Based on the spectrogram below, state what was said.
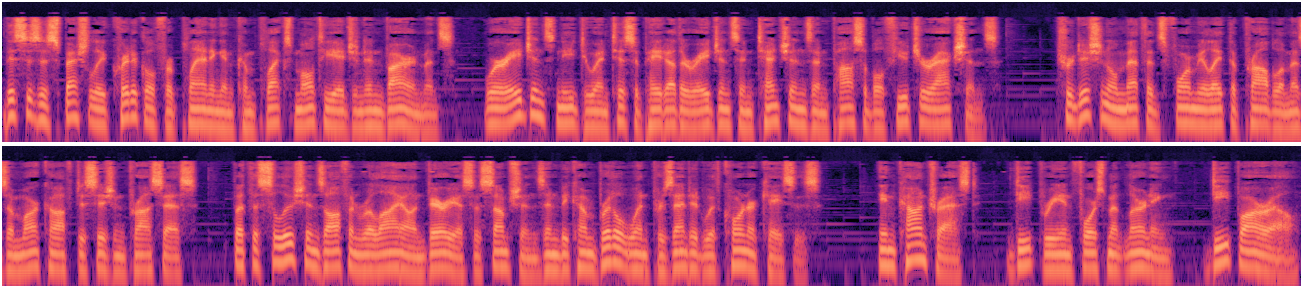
This is especially critical for planning in complex multi-agent environments, where agents need to anticipate other agents' intentions and possible future actions. Traditional methods formulate the problem as a Markov decision process, but the solutions often rely on various assumptions and become brittle when presented with corner cases. In contrast, deep reinforcement learning, deep RL,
